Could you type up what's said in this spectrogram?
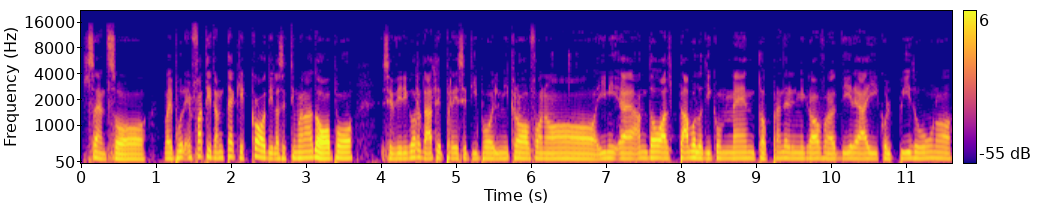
senso vai pure infatti tant'è che Cody la settimana dopo se vi ricordate, prese tipo il microfono, i, eh, andò al tavolo di commento a prendere il microfono e a dire hai colpito uno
